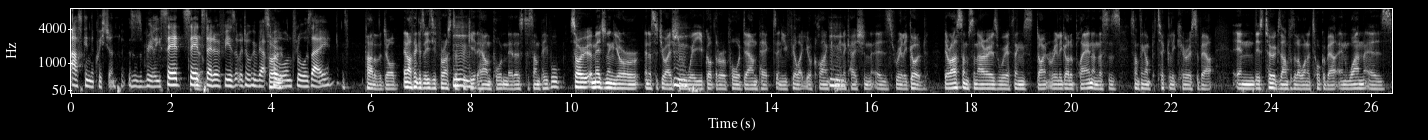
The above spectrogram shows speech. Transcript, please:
asking the question. This is a really sad, sad Yeah. state of affairs that we're talking about So- poo on floors, eh? It's part of the job. And I think it's easy for us to Mm. forget how important that is to some people. So imagining you're in a situation Mm. where you've got the rapport down packed and you feel like your client Mm. communication is really good. There are some scenarios where things don't really go to plan, and this is something I'm particularly curious about. And there's two examples that I want to talk about. And one is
